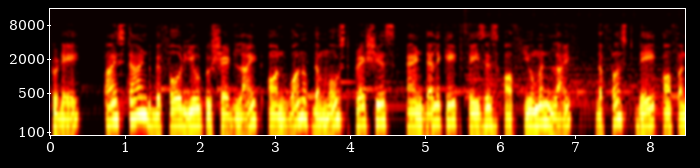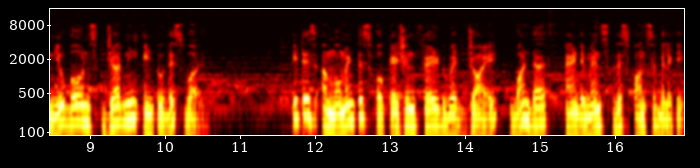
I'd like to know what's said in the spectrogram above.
Today, I stand before you to shed light on one of the most precious and delicate phases of human life, the first day of a newborn's journey into this world. It is a momentous occasion filled with joy, wonder, and immense responsibility.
